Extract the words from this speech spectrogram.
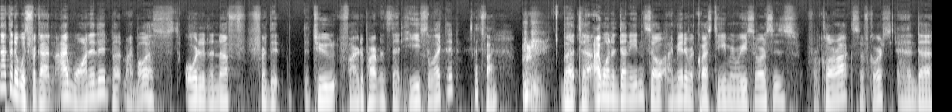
Not that it was forgotten. I wanted it, but my boss ordered enough for the the two fire departments that he selected. that's fine. But uh, I wanted Dunedin, so I made a request to Human Resources for Clorox, of course, and uh,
